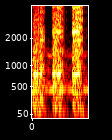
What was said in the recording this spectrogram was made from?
you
